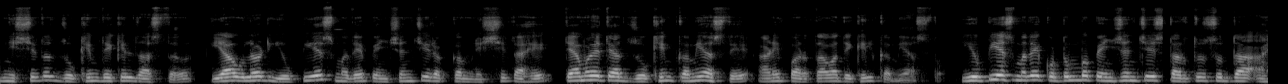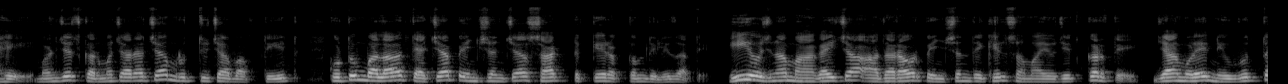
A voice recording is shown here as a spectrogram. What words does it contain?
निश्चितच जोखीम देखील जास्त. या उलट यू मध्ये पेन्शनची रक्कम निश्चित आहे त्यामुळे त्यात जोखीम कमी असते आणि परतावा देखील कमी असतो. मध्ये कुटुंब पेन्शनची तरतूद सुद्धा आहे. म्हणजेच कर्मचाऱ्याच्या मृत्यूच्या बाबतीत कुटुंबाला त्याच्या पेन्शनच्या साठ टक्के रक्कम दिली जाते. ही योजना महागाईच्या आधारावर पेन्शन देखील समायोजित करते ज्यामुळे निवृत्त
